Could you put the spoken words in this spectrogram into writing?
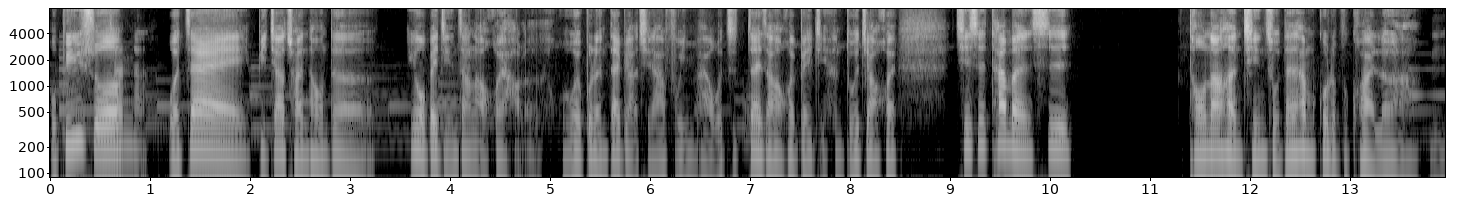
我必须说，我在比较传统的，因为我背景是长老会好了，我也不能代表其他福音派。我只在长老会背景，很多教会其实他们是头脑很清楚，但是他们过得不快乐啊。嗯。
